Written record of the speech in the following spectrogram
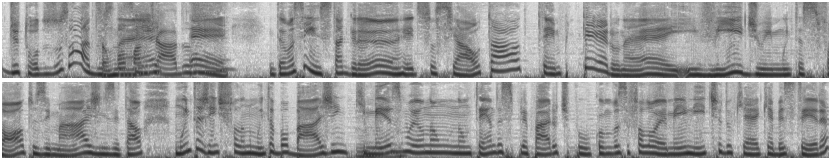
de todos os lados, São né? bombardeados É. e- Então, assim, Instagram, rede social tá o tempo inteiro, né? E vídeo, e muitas fotos, imagens e tal. Muita gente falando muita bobagem, que mesmo eu não, não tendo esse preparo, tipo, como você falou, é meio nítido que é, que é besteira.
